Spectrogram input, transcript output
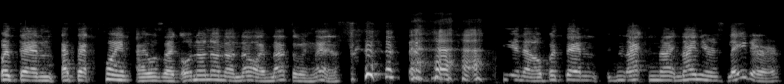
But then at that point, I was like, oh, no, no, no, no, I'm not doing this. you know, but then nine, nine, nine years later,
